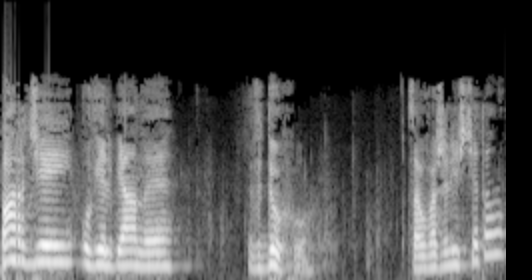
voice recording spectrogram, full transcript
bardziej uwielbiamy w duchu. Zauważyliście to?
